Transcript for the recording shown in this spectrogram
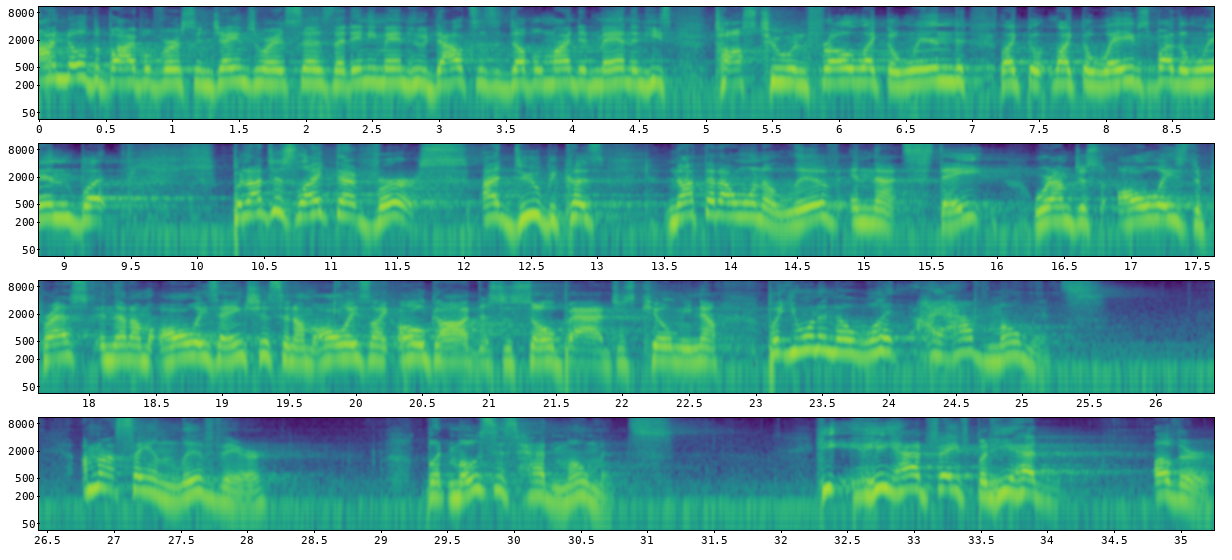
I know the Bible verse in James where it says that any man who doubts is a double minded man and he's tossed to and fro like the wind, like the, like the waves by the wind. But, but I just like that verse. I do because not that I want to live in that state where I'm just always depressed and that I'm always anxious and I'm always like, oh God, this is so bad, just kill me now. But you want to know what? I have moments. I'm not saying live there. But Moses had moments. He, he had faith, but he had other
